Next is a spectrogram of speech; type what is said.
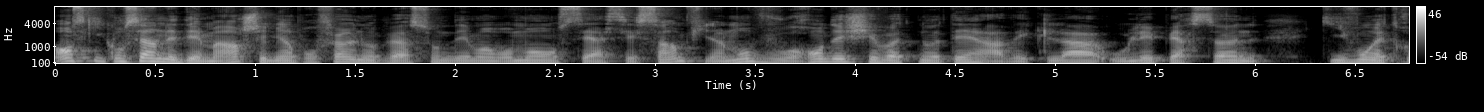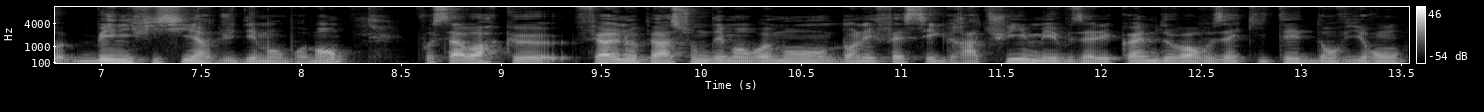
en ce qui concerne les démarches, eh bien pour faire une opération de démembrement, c'est assez simple. Finalement, vous vous rendez chez votre notaire avec là ou les personnes qui vont être bénéficiaires du démembrement. Il faut savoir que faire une opération de démembrement, dans les faits, c'est gratuit, mais vous allez quand même devoir vous acquitter d'environ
